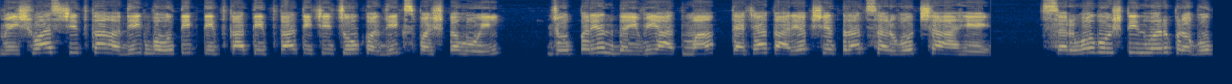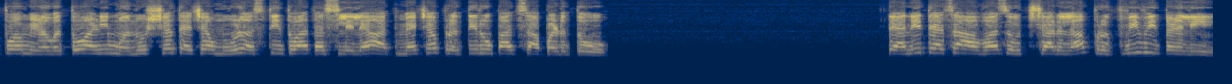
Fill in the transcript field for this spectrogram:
विश्वास जितका अधिक भौतिक तितका तितका तिची चूक अधिक स्पष्ट होईल जोपर्यंत दैवी आत्मा त्याच्या कार्यक्षेत्रात सर्वोच्च आहे. सर्व गोष्टींवर प्रभुत्व मिळवतो आणि मनुष्य त्याच्या मूळ अस्तित्वात असलेल्या आत्म्याच्या प्रतिरूपात सापडतो. त्याने त्याचा आवाज उच्चारला पृथ्वी वितळली.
